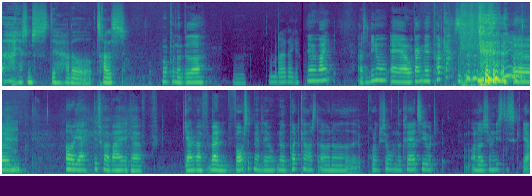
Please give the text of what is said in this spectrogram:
ah, jeg synes, det har været træls. Håb på noget bedre. Mm. Hvad med dig, Rikke? Ja, med mig. Altså lige nu er jeg jo i gang med podcast. øhm, og ja, det tror jeg bare, at jeg gerne vil, vil fortsætte med at lave noget podcast og noget produktion, noget kreativt og noget journalistisk, ja.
